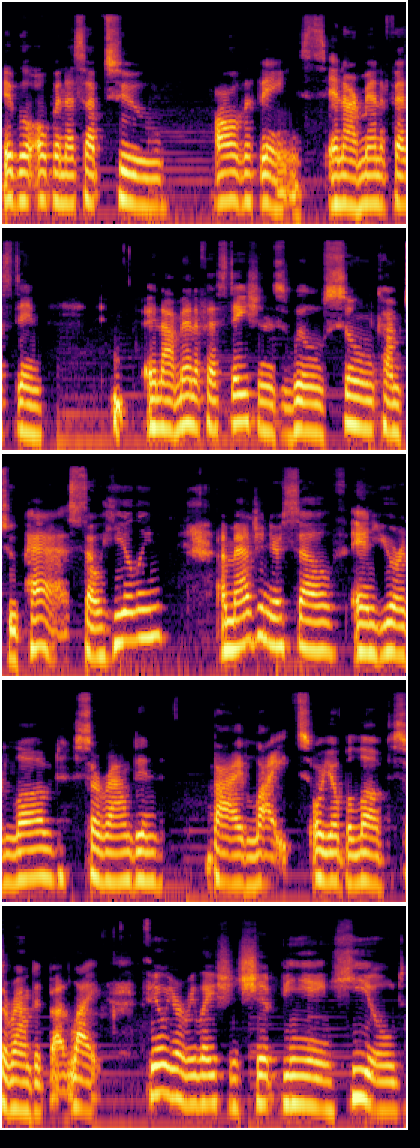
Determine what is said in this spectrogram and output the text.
it will open us up to all the things in our manifesting and our manifestations will soon come to pass. So healing, imagine yourself and your loved surrounded by light or your beloved surrounded by light. Feel your relationship being healed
